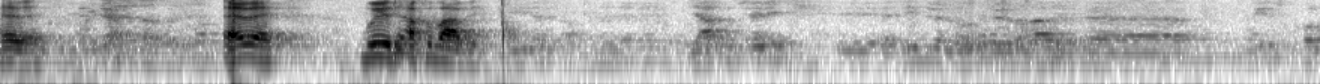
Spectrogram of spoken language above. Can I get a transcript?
Evet. Evet. Buyur Yakup abi. Yakup Çelik, e, İzmir'de oturuyorum. E, bir konu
